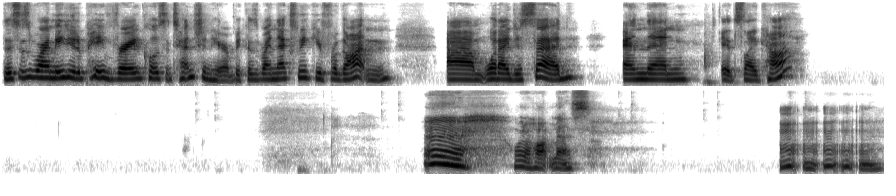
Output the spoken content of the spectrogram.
This is where I need you to pay very close attention here because by next week you've forgotten um, what I just said. And then it's like, huh? what a hot mess. Mm-mm-mm-mm. Mm.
